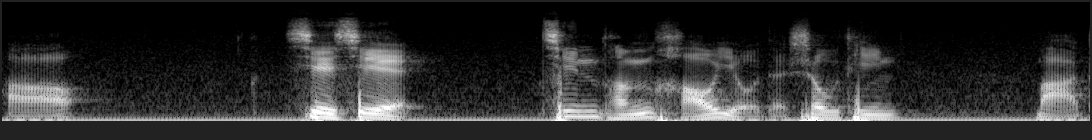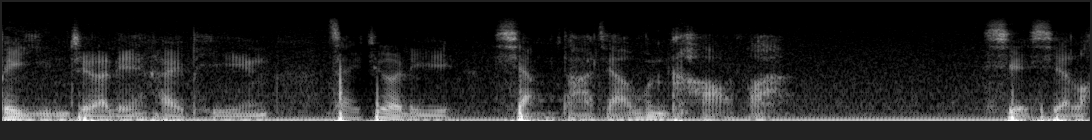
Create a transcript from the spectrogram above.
好，谢谢亲朋好友的收听，马背吟者连海平在这里向大家问好了，谢谢了，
